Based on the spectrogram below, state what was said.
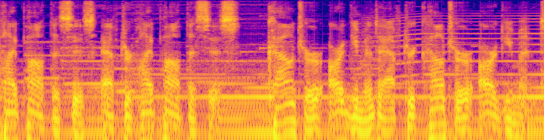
hypothesis after hypothesis, counter argument after counter argument.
